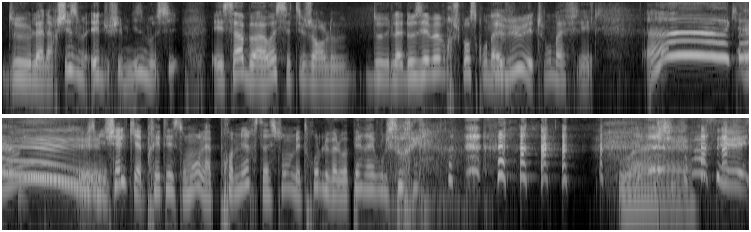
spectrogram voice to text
de l'anarchisme et du féminisme aussi. Et ça, bah ouais, c'était genre le de la deuxième œuvre, je pense qu'on a Mm. vu et tout le monde a fait. Ah, ok. Louise Michel qui a prêté son nom à la première station de métro de Levallois-Perret, vous le saurez. Ouais. C'est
